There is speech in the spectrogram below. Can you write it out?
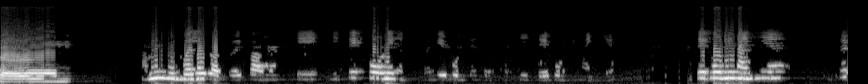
अं, आम्ही मुंबईला जातोय कारण की इथे कोणी नाही म्हणजे हे बोलले तसं कोणी नाहीये. ते कोणी नाहीये. म्हणजे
